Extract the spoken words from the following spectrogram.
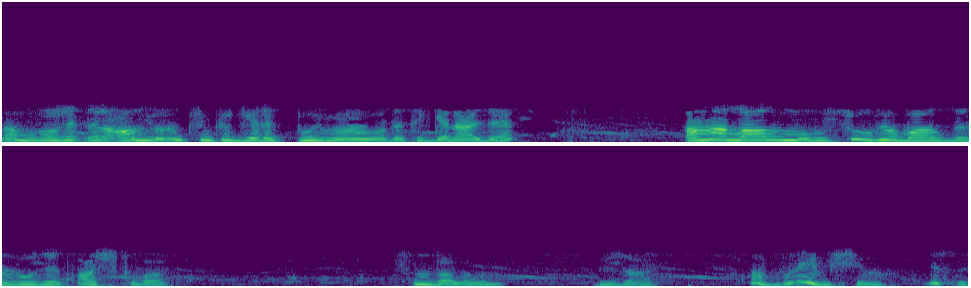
Ben bu rozetleri almıyorum çünkü gerek duymuyorum rozeti genelde. Ama lazım olursa oluyor bazıları rozet aşkı var. Şunu da alalım. Güzel. Ha bu neymiş ya? Neyse.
